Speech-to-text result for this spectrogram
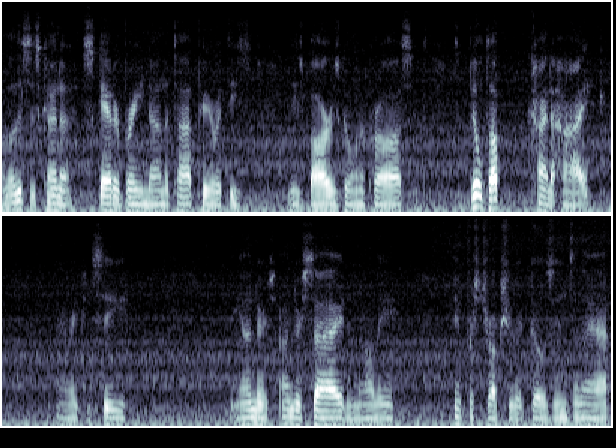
Although this is kind of scatterbrained on the top here with these these bars going across. It's, it's built up kind of high. There you can see the under, underside and all the infrastructure that goes into that.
